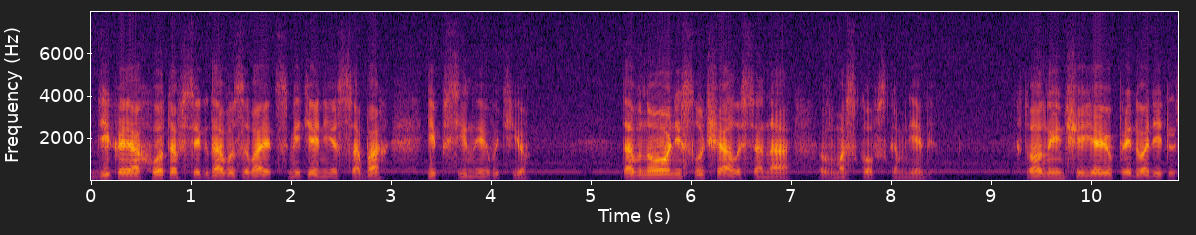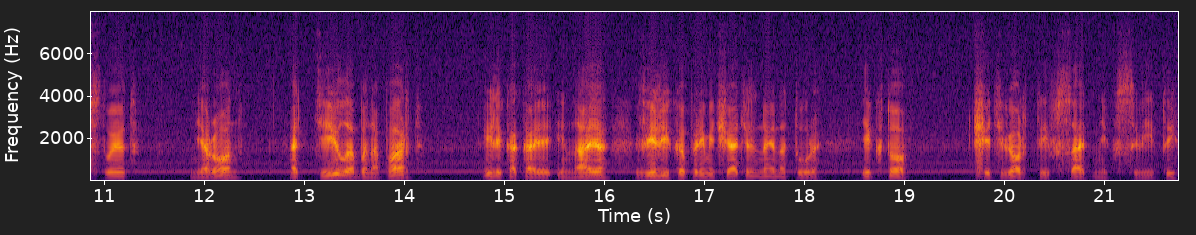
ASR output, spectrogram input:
Дикая охота всегда вызывает смятение собак и псиное вытье. Давно не случалась она в московском небе. Кто нынче ею предводительствует? Нерон? Аттила? Бонапарт? Или какая иная великопримечательная натура? И кто? Четвертый всадник свиты?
